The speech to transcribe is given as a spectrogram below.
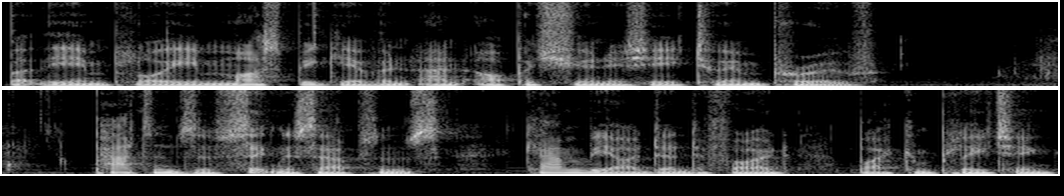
but the employee must be given an opportunity to improve. Patterns of sickness absence can be identified by completing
